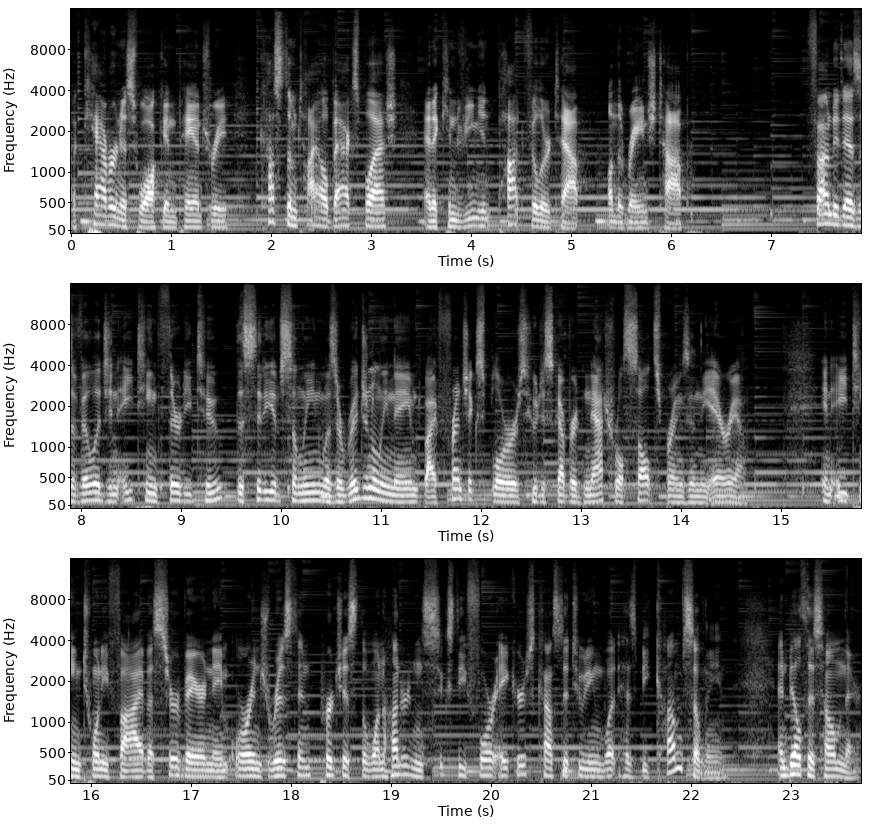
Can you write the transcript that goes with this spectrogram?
a cavernous walk-in pantry, custom tile backsplash, and a convenient pot filler tap on the range top. Founded as a village in 1832, the city of Saline was originally named by French explorers who discovered natural salt springs in the area. In 1825, a surveyor named Orange Risdon purchased the 164 acres constituting what has become Saline and built his home there.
